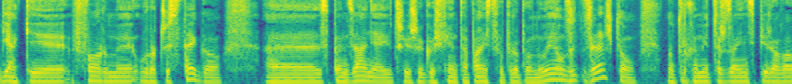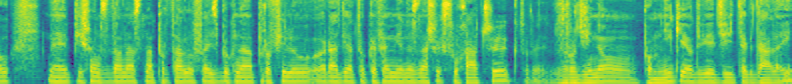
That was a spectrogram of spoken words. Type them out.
jakie formy uroczystego e, spędzania jutrzejszego święta państwo proponują. Zresztą, no trochę mnie też zainspirował, e, pisząc do nas na portalu Facebook, na profilu Radia Tok FM jeden z naszych słuchaczy, który z rodziną pomniki odwiedzi i tak dalej.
